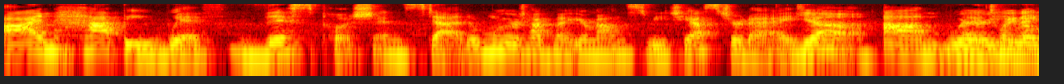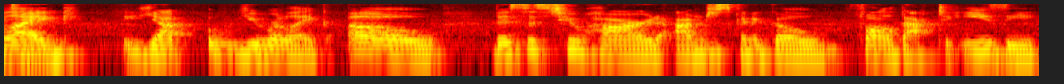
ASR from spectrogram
i'm happy with this push instead. And we were talking about your mountains to beach yesterday. Yeah. um, where you were like, yep, you were like, oh, this is too hard. I'm just going to go fall back to easy.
